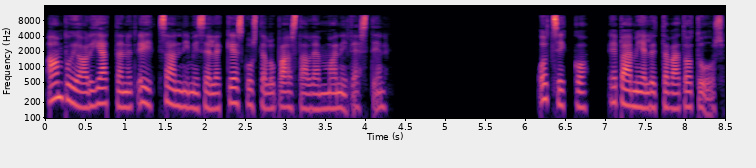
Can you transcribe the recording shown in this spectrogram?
Ampuja oli jättänyt Eitsan nimiselle keskustelupalstalle manifestin. Otsikko, epämiellyttävä totuus.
